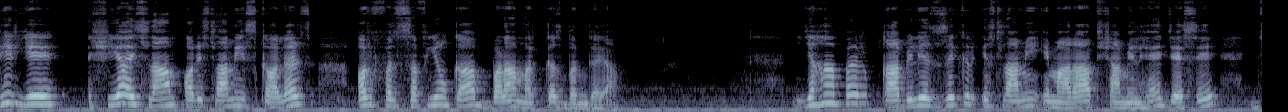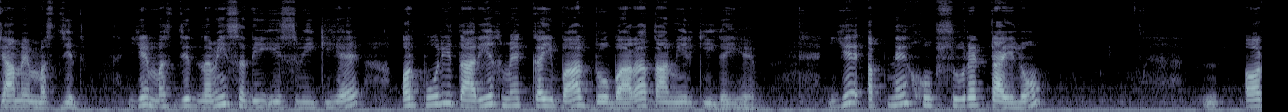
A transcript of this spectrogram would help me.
پھر یہ شیعہ اسلام اور اسلامی اسکالرز اور فلسفیوں کا بڑا مرکز بن گیا۔ یہاں پر قابل ذکر اسلامی عمارات شامل ہیں، جیسے جامع مسجد۔ یہ مسجد نویں صدی عیسوی کی ہے اور پوری تاریخ میں کئی بار دوبارہ تعمیر کی گئی ہے۔ یہ اپنے خوبصورت ٹائلوں اور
